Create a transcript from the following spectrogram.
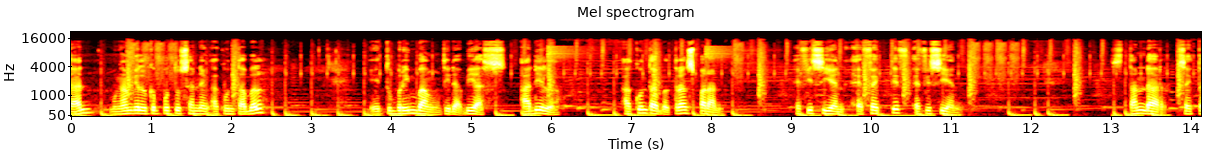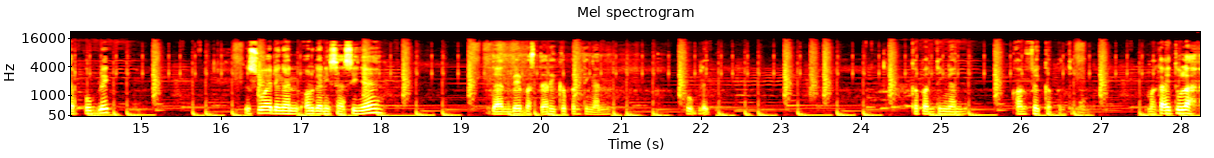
Dan mengambil keputusan yang akuntabel yaitu berimbang, tidak bias, adil, akuntabel, transparan, efisien, efektif, efisien standar sektor publik sesuai dengan organisasinya dan bebas dari kepentingan publik. Kepentingan konflik kepentingan. Maka itulah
